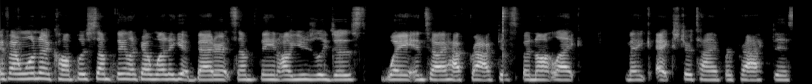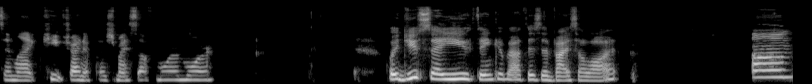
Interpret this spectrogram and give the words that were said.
if I want to accomplish something, like I want to get better at something, I'll usually just wait until I have practice, but not like make extra time for practice and like keep trying to push myself more and more. Would you say you think about this advice a lot? Um,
